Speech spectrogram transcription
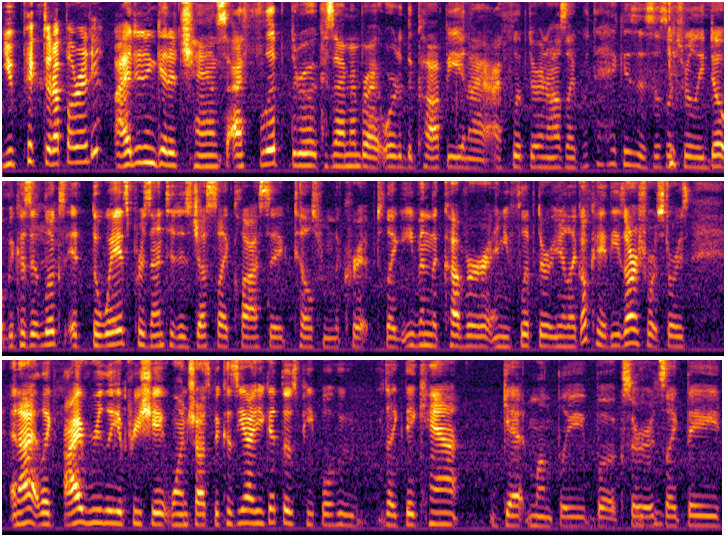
you picked it up already? I didn't get a chance. I flipped through it because I remember I ordered the copy and I, I flipped through and I was like, "What the heck is this? This looks really dope." Because it looks it the way it's presented is just like classic Tales from the Crypt. Like even the cover and you flip through it and you're like, "Okay, these are short stories." And I like I really appreciate one shots because yeah, you get those people who like they can't get monthly books or mm-hmm. it's like they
